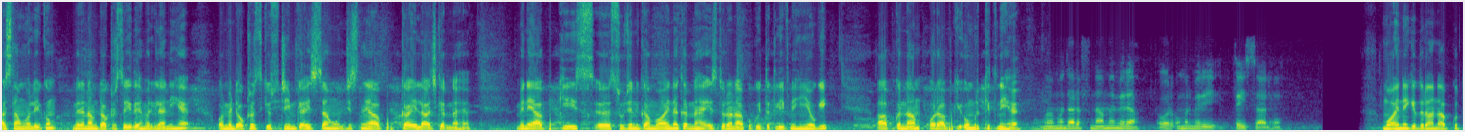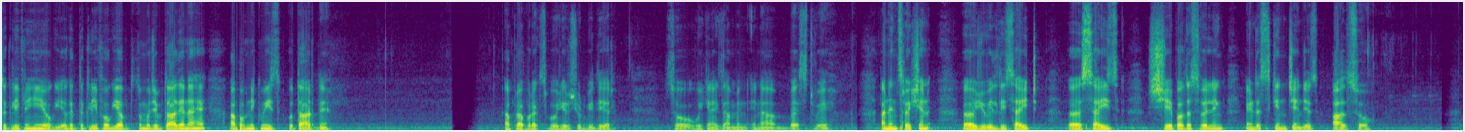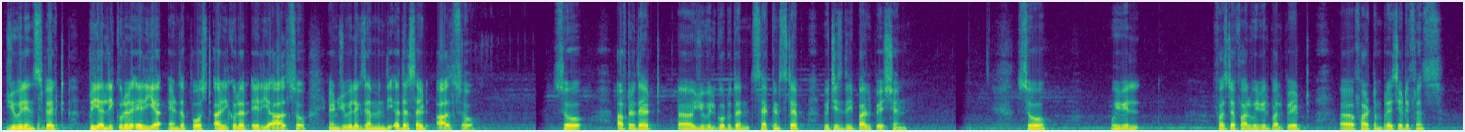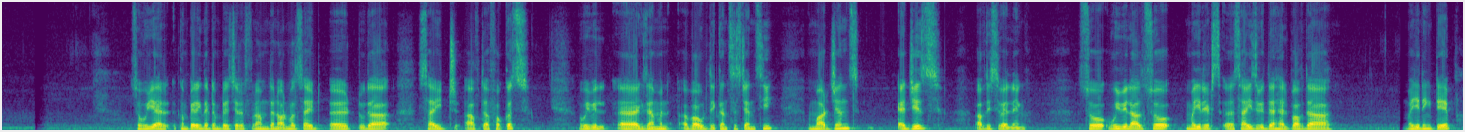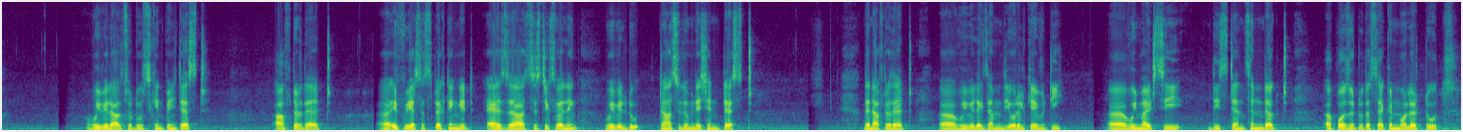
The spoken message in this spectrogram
अस्सलाम वालेकुम मेरा नाम डॉक्टर सईद अहमद गिलानी है और मैं डॉक्टर्स की उस टीम का हिस्सा हूँ जिसने आपका इलाज करना है। मैंने आपकी इस सूजन का मुआयना करना है। इस दौरान आपको कोई तकलीफ़ नहीं होगी। आपका नाम और आपकी उम्र कितनी है? मोहम्मद आरफ नाम है मेरा और उम्र मेरी तेईस साल है। मुआयने के दौरान आपको तकलीफ़ नहीं होगी। अगर तकलीफ़ होगी आप तो मुझे बता देना है। आप अपनी कमीज़ उतार दें। a proper exposure should be there so we can examine in a best way. An inspection uh, you will the sight uh, size shape of the swelling and the skin changes also. You will inspect pre-auricular area and the post-auricular area also and you will examine the other side also. So after that uh, you will go to the second step which is the palpation. So we will first of all we will palpate uh, for temperature difference so we are comparing the temperature from the normal side uh, to the side of the focus. We will uh, examine about the consistency margins edges of the swelling. So we will also measure its uh, size with the help of the measuring tape. We will also do skin pinch test. After that uh, if we are suspecting it as a cystic swelling we will do transillumination test then after that uh, we will examine the oral cavity. Uh, we might see the Stensen duct opposite to the second molar tooth.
